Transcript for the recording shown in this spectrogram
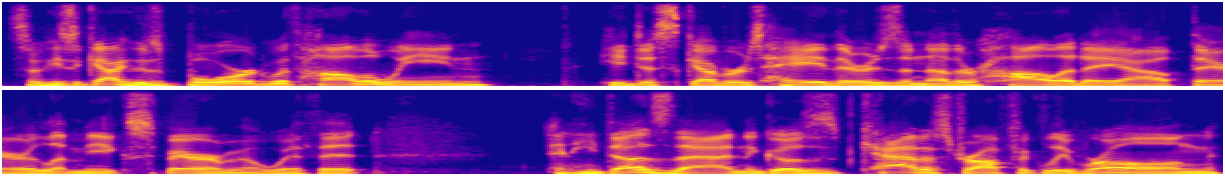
so he's a guy who's bored with Halloween. He discovers, hey, there's another holiday out there. Let me experiment with it. And he does that, and it goes catastrophically wrong.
